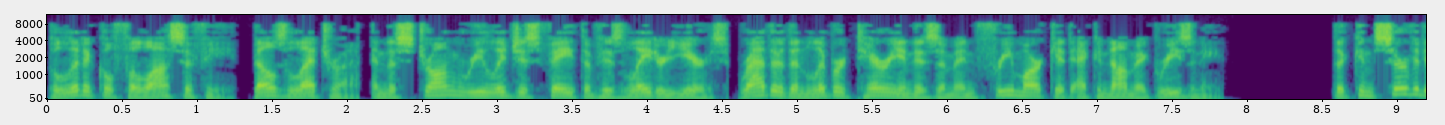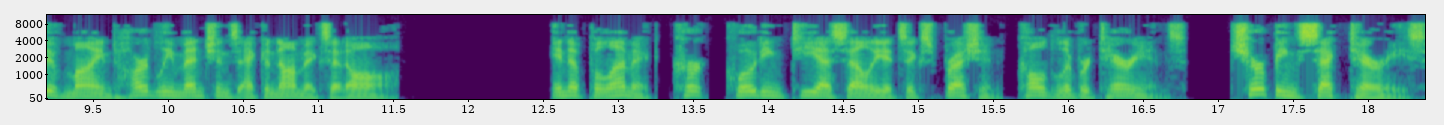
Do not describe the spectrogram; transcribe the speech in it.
political philosophy, belles lettres, and the strong religious faith of his later years, rather than libertarianism and free market economic reasoning. The conservative mind hardly mentions economics at all. In a polemic, Kirk, quoting T. S. Eliot's expression, called libertarians, "...chirping sectaries",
